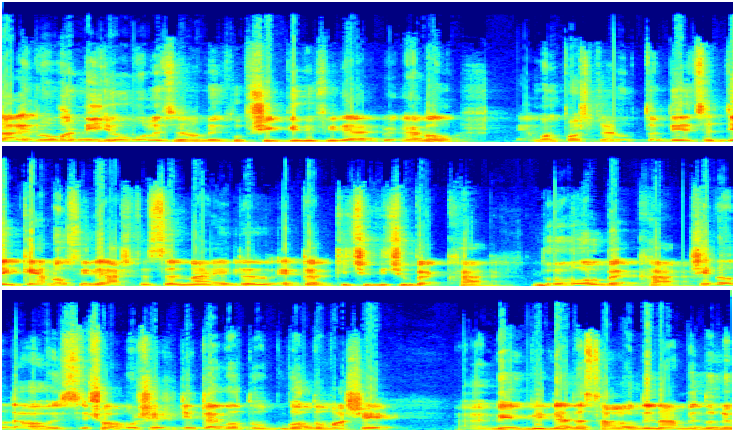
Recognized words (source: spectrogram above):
তারেক রহমান নিজেও বলেছেন উনি খুব শিগগিরই ফিরে আসবেন এবং এমন প্রশ্নের উত্তর দিয়েছেন যে কেন ফিরে আসতেছেন না, এটার একটা কিছু কিছু ব্যাখ্যা, দুর্বল ব্যাখ্যা সেটাও দেওয়া হয়েছে। সর্বশেষ যেটা গত গত মাসে বিএনপি নেতা সালাউদ্দিন আহমেদ উনি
